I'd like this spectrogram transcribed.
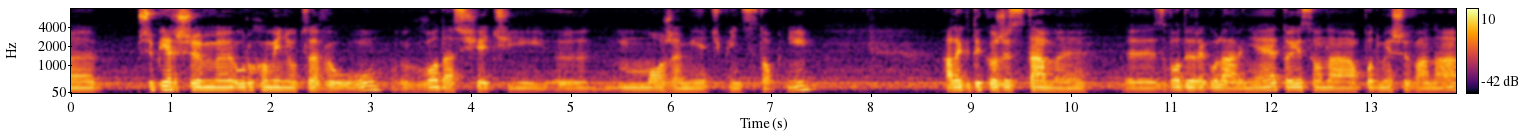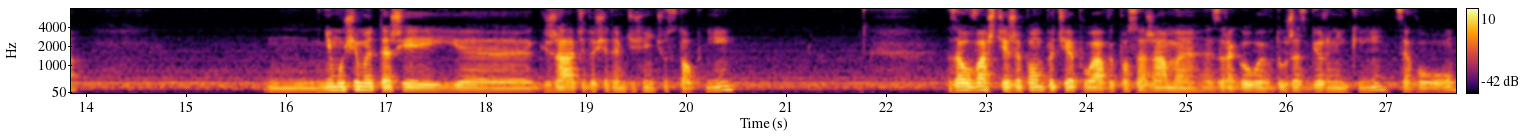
e, przy pierwszym uruchomieniu CWU woda z sieci y, może mieć 5 stopni, ale gdy korzystamy z wody regularnie, to jest ona podmieszywana. Mm, Nie musimy też jej e, grzać do 70 stopni. Zauważcie, że pompy ciepła wyposażamy z reguły w duże zbiorniki CWU.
